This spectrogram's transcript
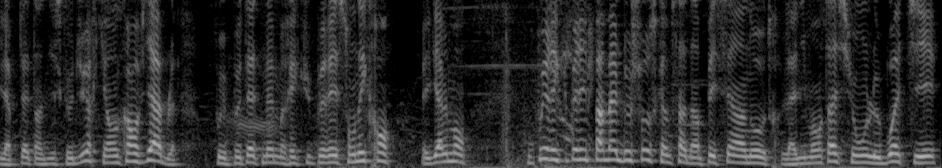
Il a peut-être un disque dur qui est encore viable. Vous pouvez peut-être même récupérer son écran également. Vous pouvez récupérer pas mal de choses comme ça d'un PC à un autre. L'alimentation, le boîtier.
